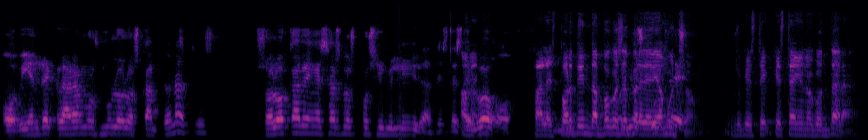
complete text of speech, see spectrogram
o bien declaramos nulo los campeonatos. Solo caben esas dos posibilidades, desde luego. Para el Sporting tampoco se perdería mucho, que este, que este año no contara.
